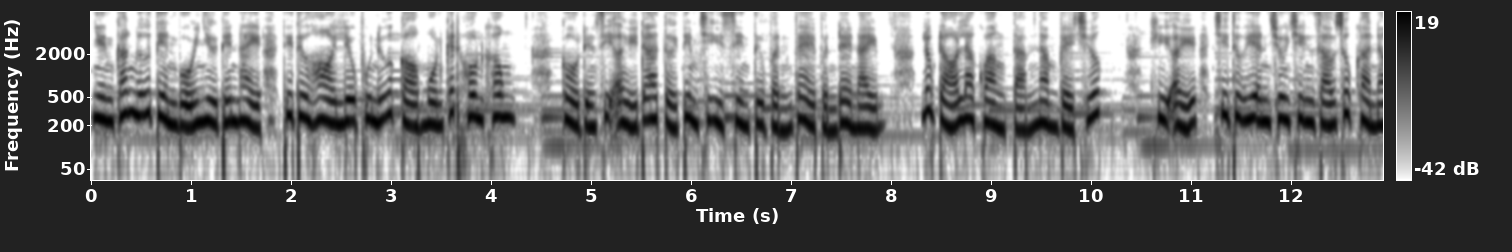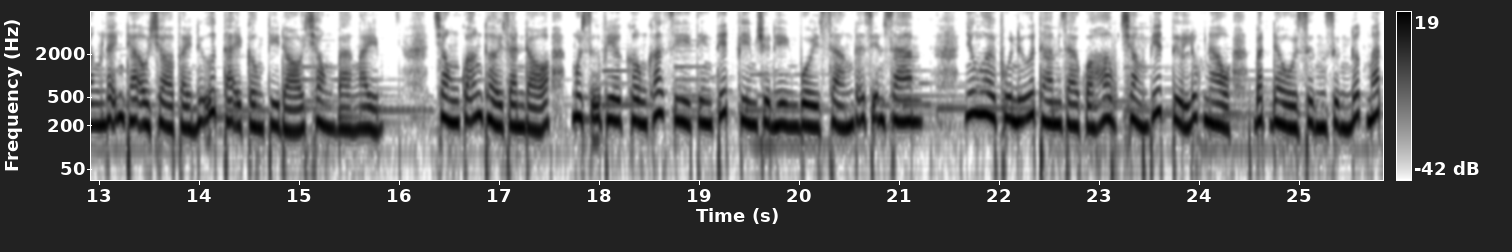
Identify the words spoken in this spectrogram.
Nhìn các nữ tiền bối như thế này thì thử hỏi liệu phụ nữ có muốn kết hôn không? cổ tiến sĩ ấy đã tới tìm chị xin tư vấn về vấn đề này. Lúc đó là khoảng 8 năm về trước. Khi ấy, chị thực hiện chương trình giáo dục khả năng lãnh đạo cho vài nữ tại công ty đó trong 3 ngày. Trong quãng thời gian đó, một sự việc không khác gì tình tiết phim truyền hình buổi sáng đã diễn ra. Những người phụ nữ tham gia khóa học chẳng biết từ lúc nào bắt đầu rừng rừng nước mắt,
